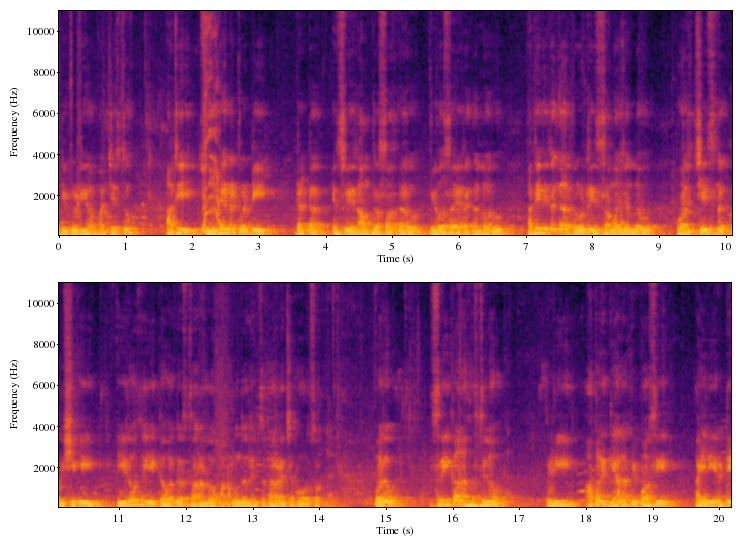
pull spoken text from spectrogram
నిపుణుడిగా పనిచేస్తూ అతి చురుకైనటువంటి డాక్టర్ ఎస్వి రాంప్రసాద్ గారు వ్యవసాయ రంగంలోనూ అదేవిధంగా రోటరీ సమాజంలో వారు చేసిన కృషికి ఈరోజు ఈ గవర్నర్ స్థానంలో మన ముందు నిల్చున్నారని చెప్పవచ్చు. వారు శ్రీకాళహస్తిలో పెరిగి అపర జ్ఞాన పిపాసి అయిన అంటే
